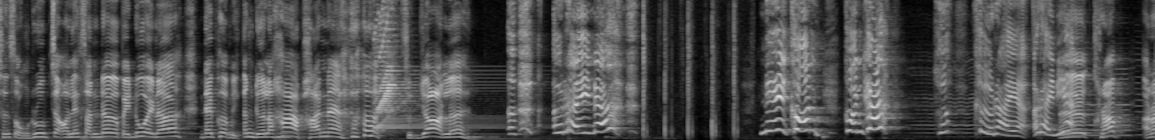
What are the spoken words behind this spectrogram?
ฉันส่งรูปเจ้าอเล็กซานเดอร์ไปด้วยนะ ได้เพิ่มอีกตั้งเดือนละห้าพันแน่สุดยอดเลยอะไรนะ นี่คุณคุณคะคืออะไรอะอะไรเอเนี่ยอครับ อะไร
